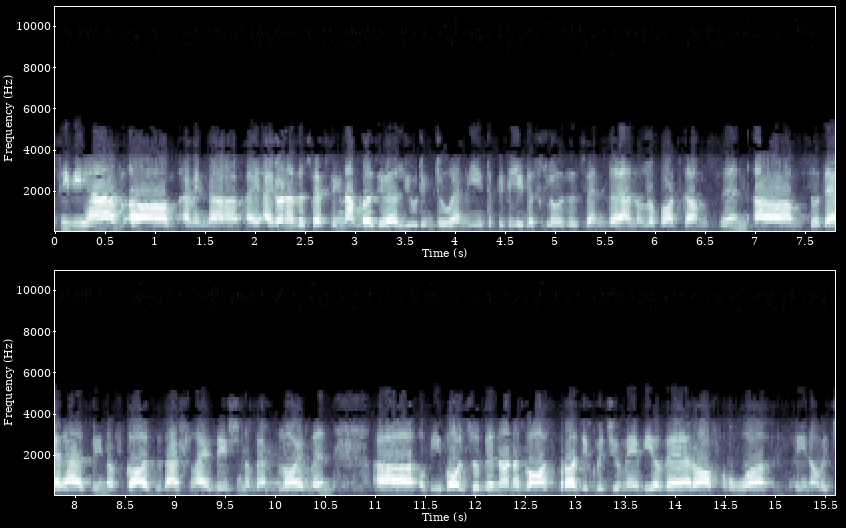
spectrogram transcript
see, we have, uh, I mean, uh, I, I don't have the specific numbers you're alluding to, and we typically disclose this when the annual report comes in. Um, so there has been, of course, rationalization of employment. Uh, we've also been on a cost project, which you may be aware of, over, you know, which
